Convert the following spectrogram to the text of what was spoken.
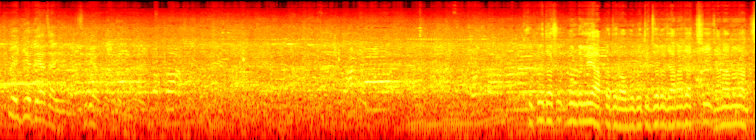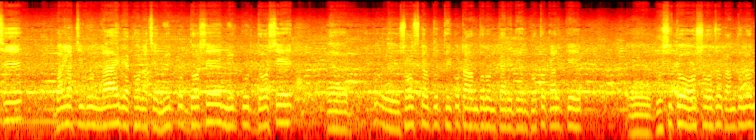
একটু এগিয়ে দেওয়া যায় সিরিয়াল সুপ্রিয় দর্শক মণ্ডলী, আপনাদের অবগতির জন্য জানা যাচ্ছে, জানানো যাচ্ছে, বাংলা ট্রিবিউন লাইভ এখন আছে মিরপুর দশে। মিরপুর দশে সংস্কার কোটা আন্দোলনকারীদের গতকালকে ঘোষিত অসহযোগ আন্দোলন।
